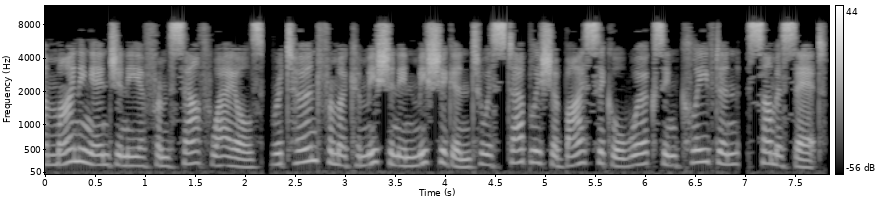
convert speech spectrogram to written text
a mining engineer from South Wales, returned from a commission in Michigan to establish a bicycle works in Clevedon, Somerset.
